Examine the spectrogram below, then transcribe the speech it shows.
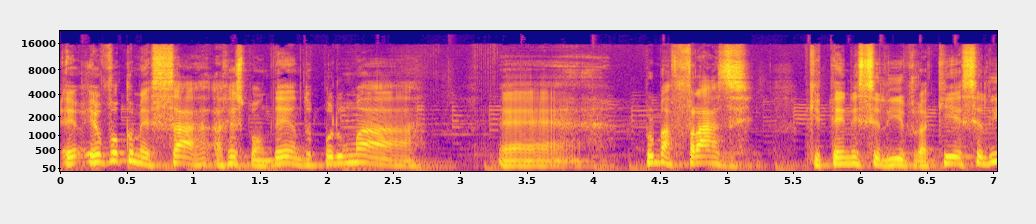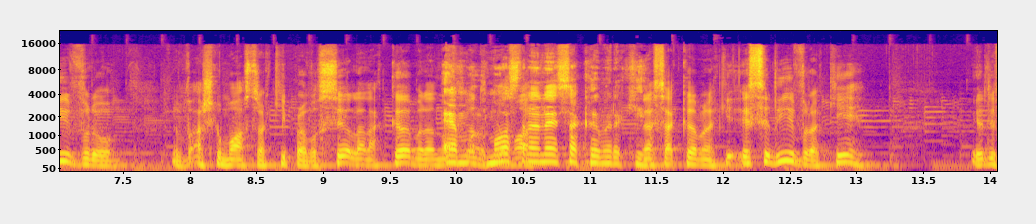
eu, eu vou começar respondendo por uma, é, por uma frase que tem nesse livro aqui. Esse livro, acho que eu mostro aqui para você lá na câmera. É, mostra nessa câmera aqui. Nessa câmera aqui. Esse livro aqui, ele,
